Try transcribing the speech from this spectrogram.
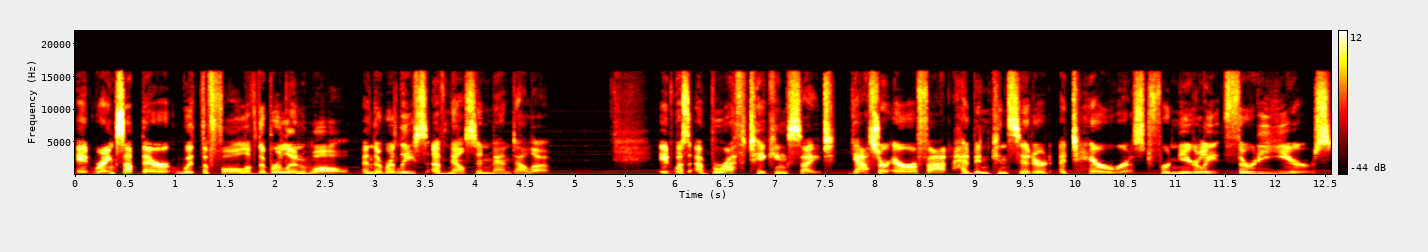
It ranks up there with the fall of the Berlin Wall and the release of Nelson Mandela. It was a breathtaking sight. Yasser Arafat had been considered a terrorist for nearly 30 years.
